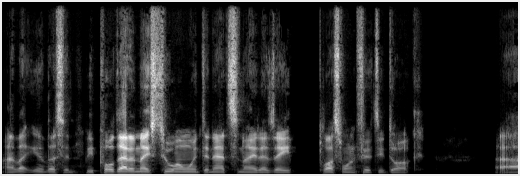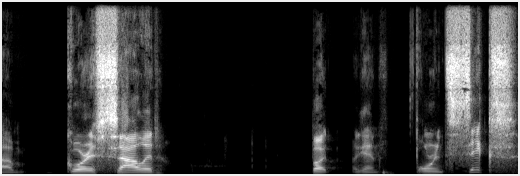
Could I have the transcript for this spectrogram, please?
I like you. Know, listen, we pulled out a nice two on win to Nats tonight as a plus 150 dog. Um, Gore is solid, but again, four and six.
